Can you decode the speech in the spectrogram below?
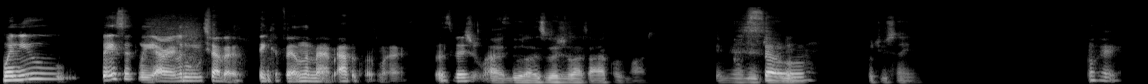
when you basically, all right. Let me try to think of it on the map. I have to close my eyes. Let's visualize. right, do that. Let's visualize our close my eyes. Get me on this journey. So What you saying? okay,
